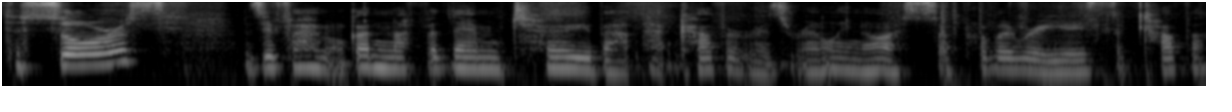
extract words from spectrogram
thesaurus as if I haven't got enough of them too, but that cover is really nice. So I'll probably reuse the cover.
